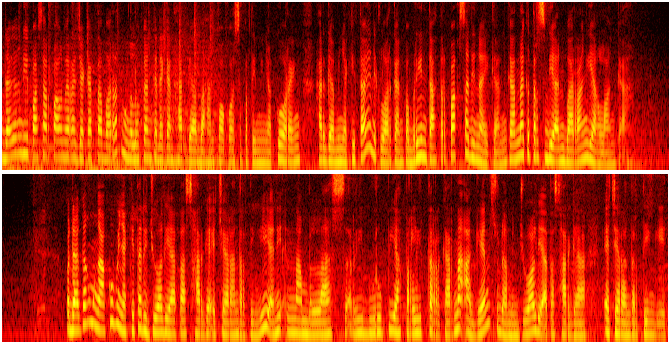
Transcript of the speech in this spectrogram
Pedagang di Pasar Palmerah Jakarta Barat mengeluhkan kenaikan harga bahan pokok seperti minyak goreng. Harga minyak kita yang dikeluarkan pemerintah terpaksa dinaikkan karena ketersediaan barang yang langka. Pedagang mengaku minyak kita dijual di atas harga eceran tertinggi yakni Rp16.000 per liter karena agen sudah menjual di atas harga eceran tertinggi.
